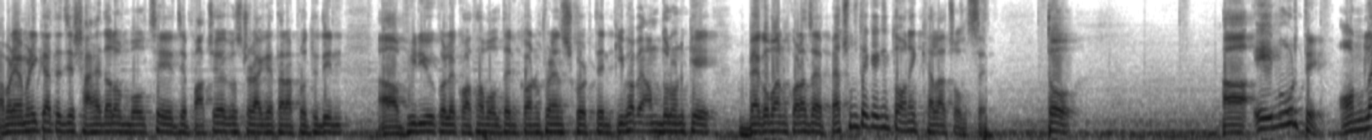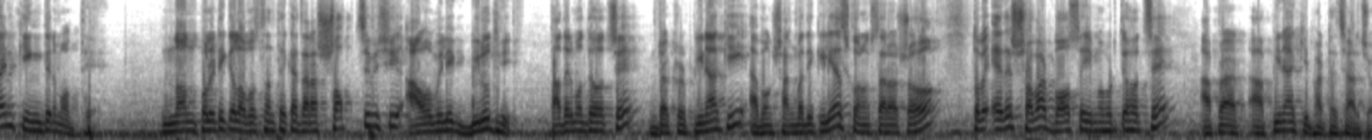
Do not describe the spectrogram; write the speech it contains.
আবার আমেরিকাতে যে শাহেদ আলম বলছে যে পাঁচই আগস্টের আগে তারা প্রতিদিন ভিডিও কলে কথা বলতেন কনফারেন্স করতেন, কীভাবে আন্দোলনকে বেগবান করা যায়। পেছন থেকে কিন্তু অনেক খেলা চলছে। তো এই মুহূর্তে অনলাইন কিংদের মধ্যে নন পলিটিক্যাল অবস্থান থেকে যারা সবচেয়ে বেশি আওয়ামী লীগ বিরোধী, তাদের মধ্যে হচ্ছে ডক্টর পিনাকি এবং সাংবাদিক ইলিয়াস কনক সারা সহ। তবে এদের সবার বস এই মুহূর্তে হচ্ছে আপনার পিনাকি ভট্টাচার্য।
